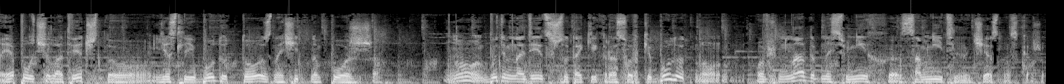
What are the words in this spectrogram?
я получил ответ, что если и будут, то значительно позже. Ну, будем надеяться, что такие кроссовки будут, но, в общем, надобность в них сомнительна, честно скажу.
